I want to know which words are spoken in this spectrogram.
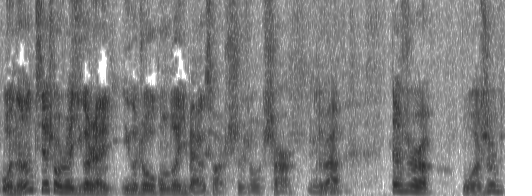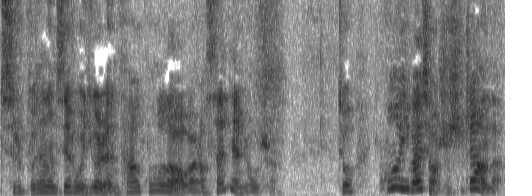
我能接受说一个人一个周工作一百个小时这种事儿，对吧？但是。我是其实不太能接受一个人他工作到晚上三点这种事儿，就工作一百小时是这样的，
